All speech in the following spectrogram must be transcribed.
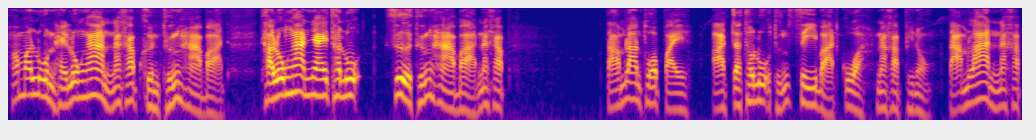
เฮามาลุ้นให้โรงงานนะครับขึ้นถึง 5 บาท ถ้าโรงงานใหญ่ทะลุซื้อถึง 5 บาทนะครับ ตามร้านทั่วไปอาจจะทะลุถึง 4 บาทกว่านะครับ พี่น้องตามร้านนะครับ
